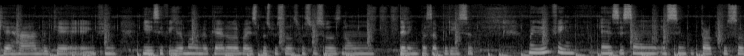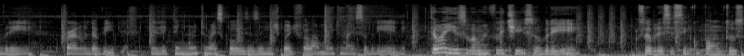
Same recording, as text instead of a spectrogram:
que é errado, que é, enfim. E aí você fica, mano, eu quero levar isso para as pessoas, para as pessoas não terem que passar por isso. Mas enfim, esses são os cinco tópicos sobre claro, o Davi, ele tem muito mais coisas, a gente pode falar muito mais sobre ele. Então é isso, vamos refletir sobre, sobre esses cinco pontos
